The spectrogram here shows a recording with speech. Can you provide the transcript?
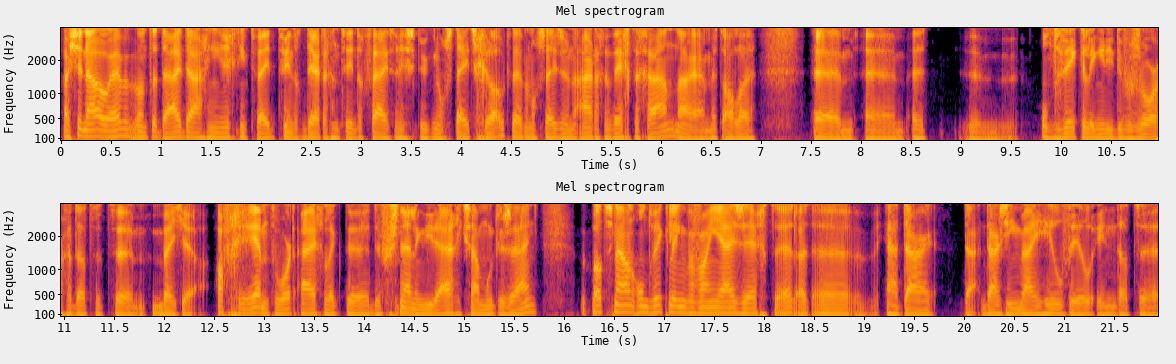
Als je nou, hè, want de uitdaging richting 2030 en 2050 is natuurlijk nog steeds groot. We hebben nog steeds een aardige weg te gaan. Nou ja, met alle um, um, um, ontwikkelingen die ervoor zorgen dat het een beetje afgeremd wordt, eigenlijk de, de versnelling die er eigenlijk zou moeten zijn. Wat is nou een ontwikkeling waarvan jij zegt, uh, ja, daar, daar, daar zien wij heel veel in. Dat, uh,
